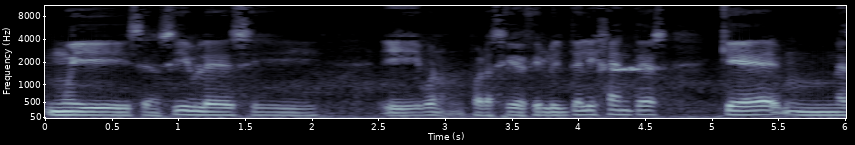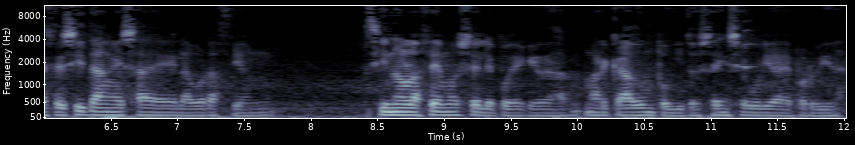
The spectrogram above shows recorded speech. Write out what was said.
muy sensibles y, bueno, por así decirlo, inteligentes que necesitan esa elaboración. Si no lo hacemos se le puede quedar marcado un poquito esa inseguridad de por vida.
